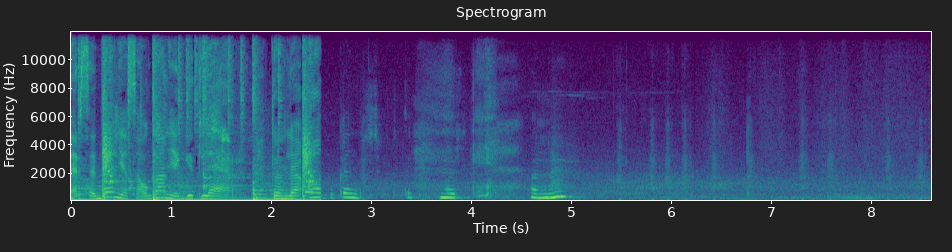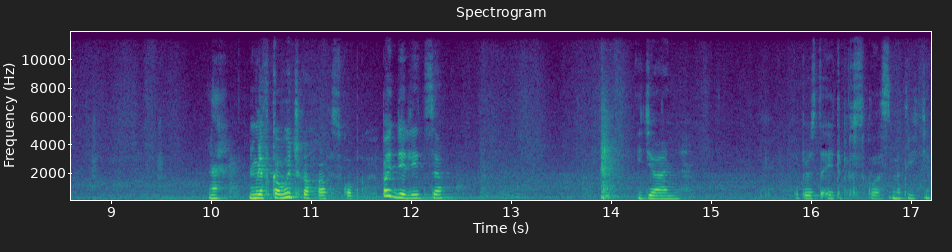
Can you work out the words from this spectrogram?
Narsadan yasalgan yigitlar Tunla ol Конечно, ты так можешь. А ну. На, у меня в кавычках, а в скобках. Поделиться. Идеально. Это просто, это просто класс, смотрите.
